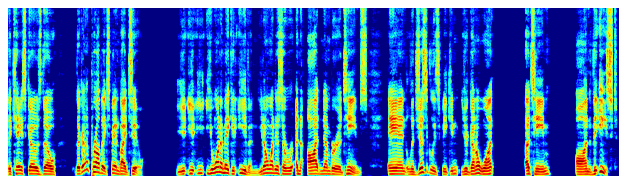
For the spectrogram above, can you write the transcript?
The case goes, though, they're going to probably expand by two. You, you, you want to make it even. You don't want just a, an odd number of teams. And logistically speaking, you're going to want a team on the East.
